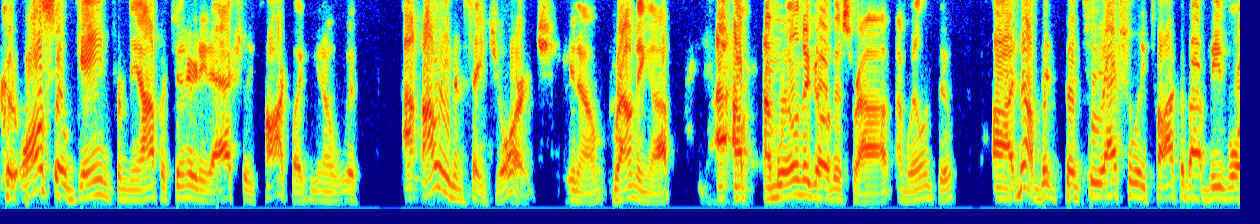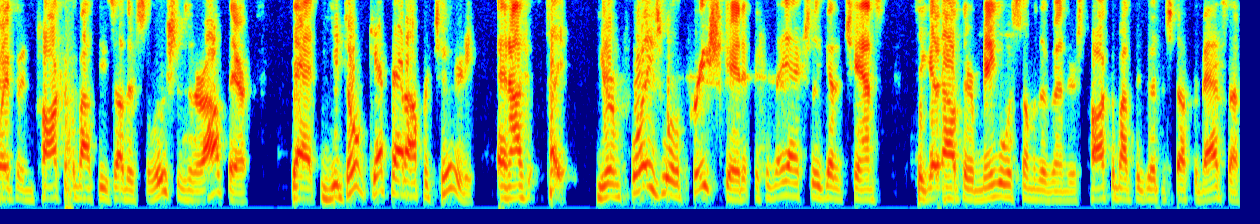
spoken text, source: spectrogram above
could also gain from the opportunity to actually talk, like you know, with I'll even say George, you know, rounding up. I, am willing to go this route. I'm willing to. Uh, no, but but to actually talk about VoIP and talk about these other solutions that are out there, that you don't get that opportunity. And I'll tell you, your employees will appreciate it because they actually get a chance to get out there, mingle with some of the vendors, talk about the good stuff, the bad stuff.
